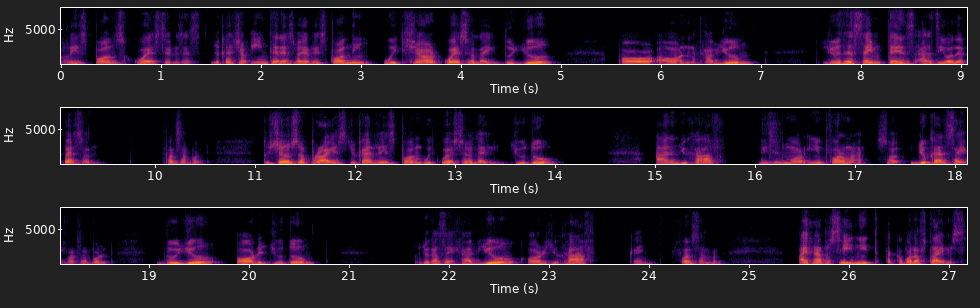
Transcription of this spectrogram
response questions. Says you can show interest by responding with short questions like do you or on have you. Use the same tense as the other person. For example, to show surprise, you can respond with questions like you do and you have. This is more informal. So you can say, for example, do you or you do. You can say have you or you have. Okay. For example, I have seen it a couple of times.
